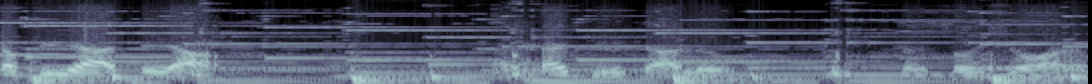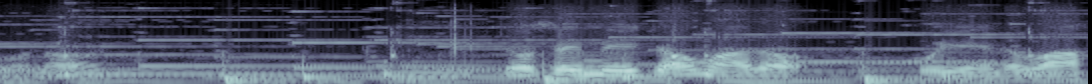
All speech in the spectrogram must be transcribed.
ကပ္ပိယတယောက်အဲတိုက်ပြကြလို့သက်ဆုံးရှုံးရတယ်ပေါ့နော်ဒီဒေါ်စိန်မေအကြောင်းမှာတော့ကိုရင်တစ်ပါး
